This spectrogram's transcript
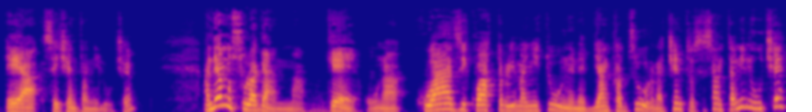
e ha 600 anni luce. Andiamo sulla gamma, che è una quasi 4 di magnitudine, bianco-azzurra, 160 anni luce,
